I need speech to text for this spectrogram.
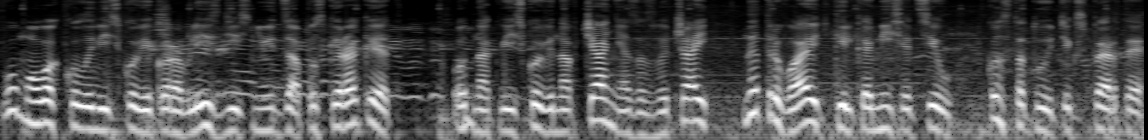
в умовах, коли військові кораблі здійснюють запуски ракет. Однак військові навчання зазвичай не тривають кілька місяців, констатують експерти.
